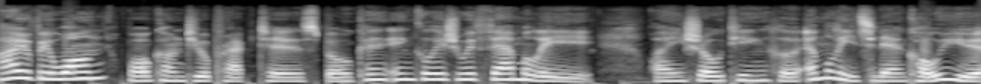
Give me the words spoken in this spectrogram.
Hi everyone, welcome to practice spoken English with Emily. 欢迎收听和 Emily 一起练口语，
